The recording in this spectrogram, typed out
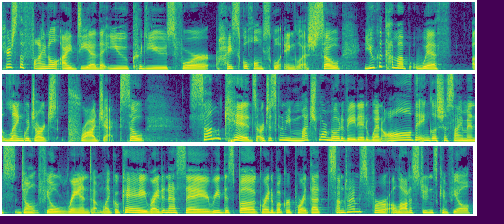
Here's the final idea that you could use for high school homeschool English. So you could come up with a language arts project. So some kids are just going to be much more motivated when all the English assignments don't feel random. Like, okay, write an essay, read this book, write a book report. That sometimes for a lot of students can feel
